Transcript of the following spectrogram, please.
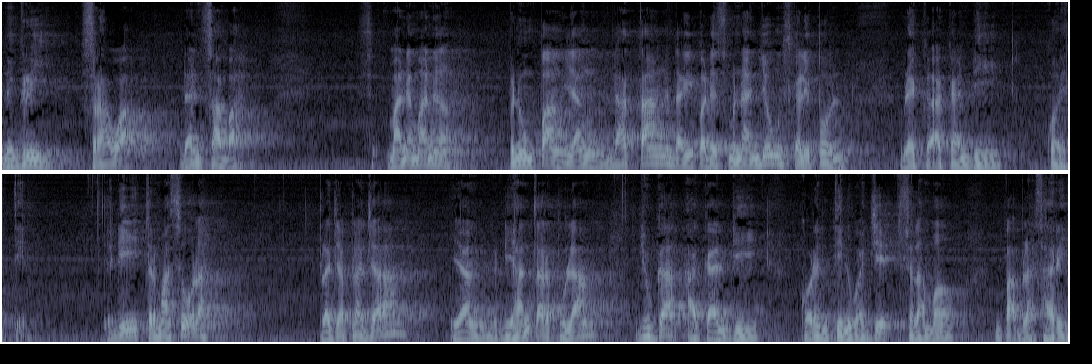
negeri Sarawak dan Sabah mana-mana penumpang yang datang daripada semenanjung sekalipun mereka akan di kuarantin. Jadi termasuklah pelajar-pelajar yang dihantar pulang juga akan di kuarantin wajib selama 14 hari.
